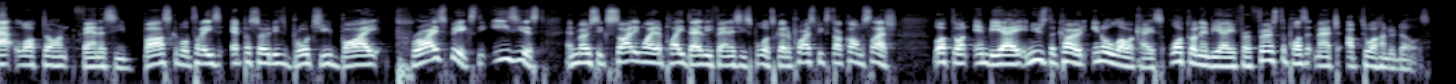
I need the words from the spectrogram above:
at Locked On Fantasy Basketball. Today's episode is brought to you by Prize Picks, the easiest and most exciting way to play daily fantasy sports. Go to prizepicks.com slash locked on NBA and use the code in all lowercase locked on NBA for a first deposit match up to $100.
